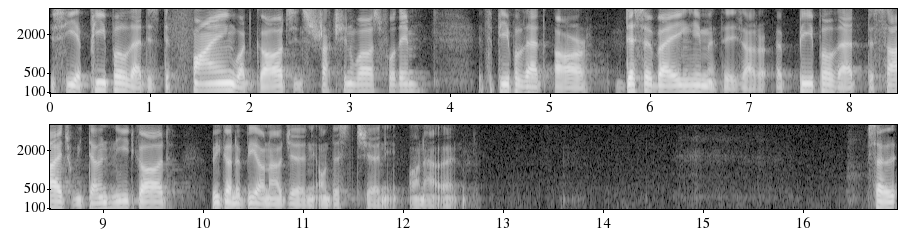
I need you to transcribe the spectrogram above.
You see a people that is defying what God's instruction was for them. It's a people that are disobeying Him. These are a people that decides we don't need God. We're going to be on our journey, on this journey, on our own. So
